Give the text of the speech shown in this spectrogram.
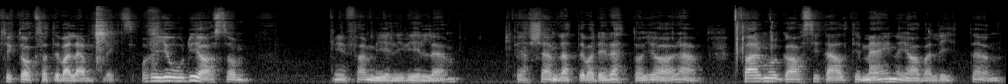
tyckte också att det var lämpligt. Och då gjorde jag som min familj ville. För jag kände att det var det rätta att göra. Farmor gav sitt allt till mig när jag var liten.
